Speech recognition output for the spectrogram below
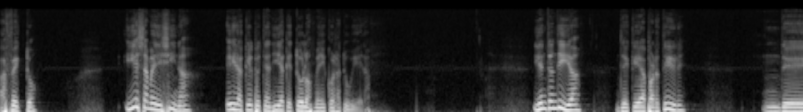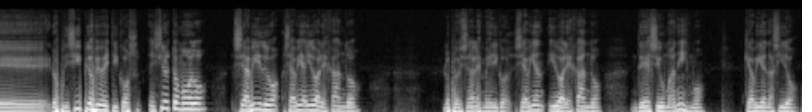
afecto, y esa medicina era que él pretendía que todos los médicos la tuvieran. Y entendía de que a partir de los principios bioéticos, en cierto modo, se, se había ido alejando, los profesionales médicos se habían ido alejando de ese humanismo que había nacido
